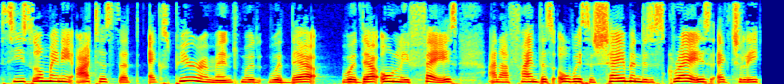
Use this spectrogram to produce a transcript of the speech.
see so many artists that experiment with, with their with their only face and i find this always a shame and a disgrace actually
